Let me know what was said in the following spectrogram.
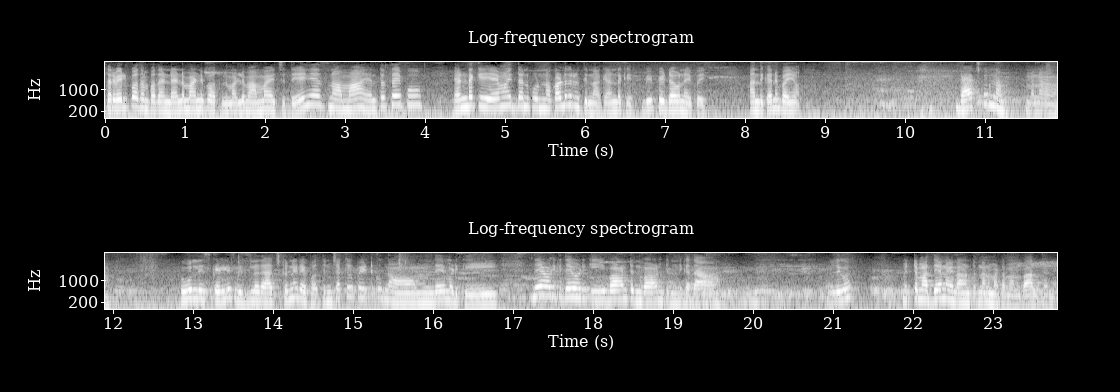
సరే వెళ్ళిపోదాం పదండి. ఎండ మండిపోతుంది. మళ్ళీ మా అమ్మాయి వచ్చింది. ఏం చేస్తున్నావు అమ్మా? ఎంతసేపు? ఎండకి ఏమైద్ది అనుకుంటున్నావు కళ్ళు తిరుగుతుంది నాకు ఎండకి. బీపీ డౌన్ అయిపోయి. అందుకని భయం. దాచుకుందాం. మన పువ్వులు తీసుకెళ్ళి ఫ్రిడ్జ్లో దాచుకుని రేపు పొద్దున్న చక్కగా పెట్టుకుందాం. దేవుడికి. దేవుడికి దేవుడికి. బాగుంటుంది బాగుంటుంది కదా. ఇదిగో మిట్ట మధ్యాహ్నం ఇలా ఉంటుందన్నమాట మన బాల్కనీ.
